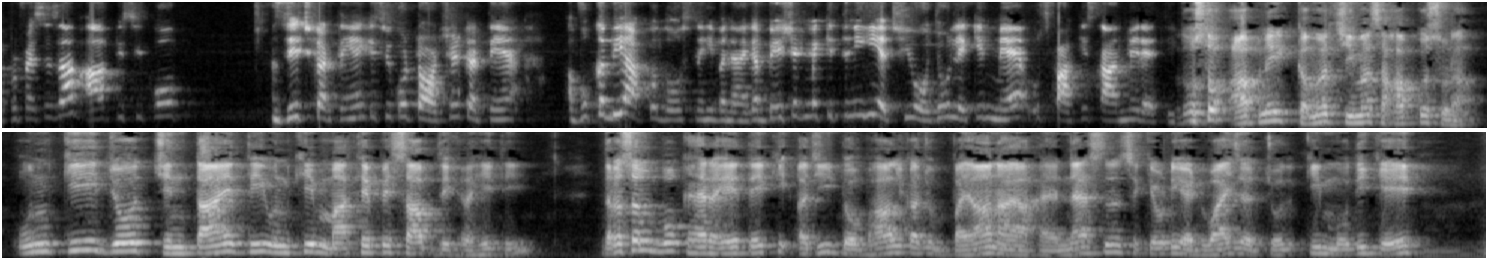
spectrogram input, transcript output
प्रोफेसर साहब, आप किसी को जिज करते हैं, किसी को टॉर्चर करते हैं वो कभी आपको दोस्त नहीं बनाएगा। बेशक मैं कितनी ही अच्छी हो जाऊँ, लेकिन मैं उस पाकिस्तान में रहती दोस्तों, आपने कमर चीमा साहब को सुना। उनकी जो चिंताएँ थी, उनकी माथे पे साफ़ दिख रही थी। दरअसल वो कह रहे थे कि अजीत डोभाल का जो बयान आया है, नेशनल सिक्योरिटी एडवाइजर, जो कि मोदी के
